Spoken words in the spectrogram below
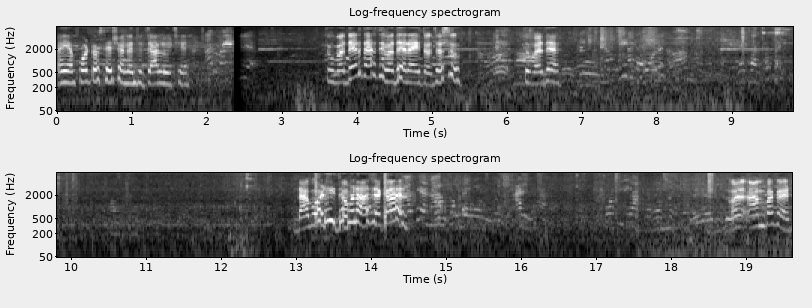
અહીંયા ફોટો સેશન હજુ ચાલુ છે. તું વધેર તારથી વધેરાય તો જશું તું વધેર? ડાબોડી જમણા છે કર આમ પકડ.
